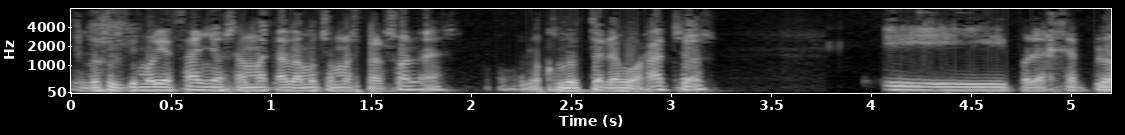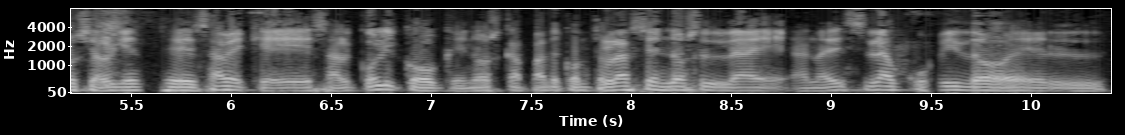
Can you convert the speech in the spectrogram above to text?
en los últimos 10 años han matado a muchas más personas, los conductores borrachos. Y, por ejemplo, si alguien se sabe que es alcohólico o que no es capaz de controlarse, no se le, a nadie se le ha ocurrido el,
